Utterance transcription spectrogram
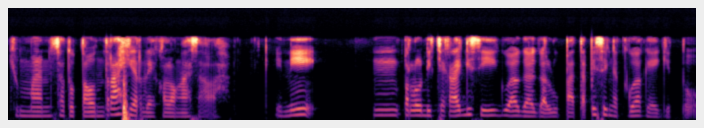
cuman satu tahun terakhir deh kalau nggak salah. Ini hmm, perlu dicek lagi sih, gue agak-agak lupa, tapi singkat gue kayak gitu.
